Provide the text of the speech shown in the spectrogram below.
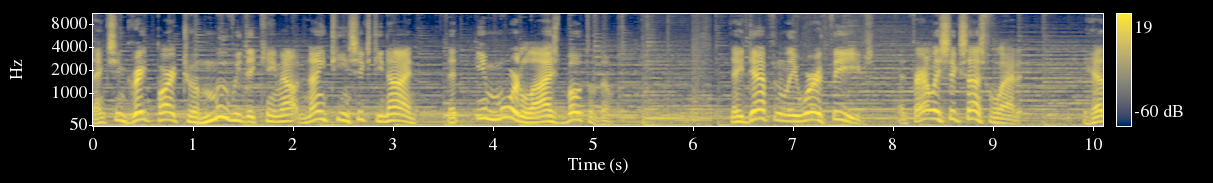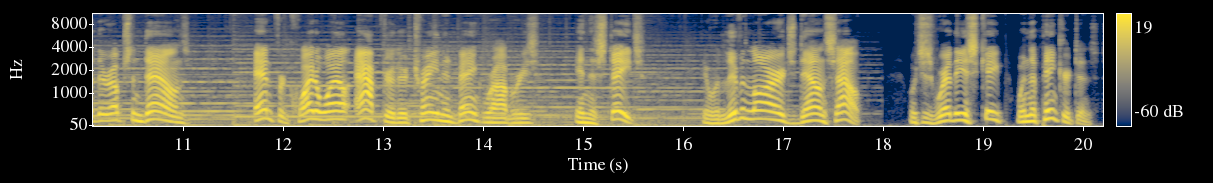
thanks in great part to a movie that came out in 1969 that immortalized both of them. They definitely were thieves and fairly successful at it. They had their ups and downs, and for quite a while after their train and bank robberies in the States, they were living large down south, which is where they escaped when the Pinkertons,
